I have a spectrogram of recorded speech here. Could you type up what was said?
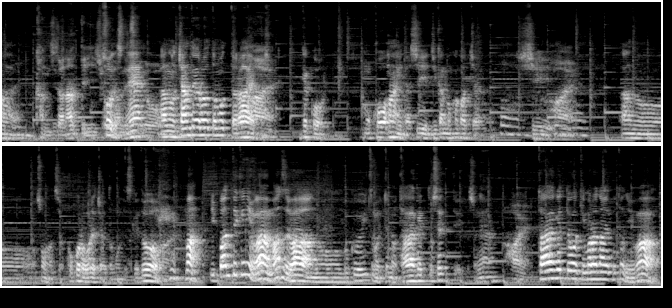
なはい。感じだなって印そうで象なんですすけね。ど。あのちゃんとやろうと思ったら、は結構もう広範囲だし時間もかかっちゃうしはい。あのーそうなんですよ。心折れちゃうと思うんですけど まあ一般的にはまずはあのー僕いつも言ってるのはターゲット設定ですね。はい。ターゲットが決まらないことには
